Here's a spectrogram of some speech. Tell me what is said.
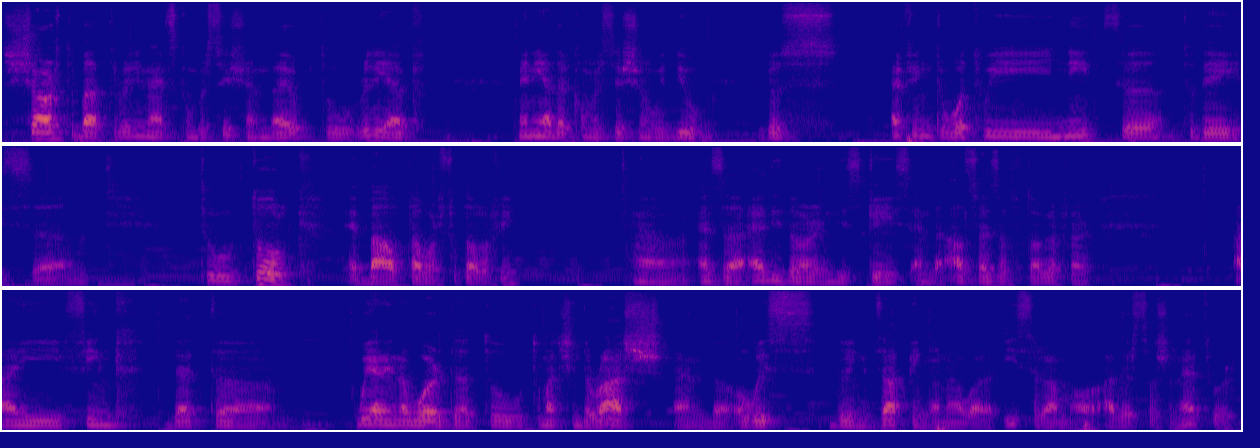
short but really nice conversation. I hope to really have many other conversation with you because i think what we need uh, today is um, to talk about our photography uh, as an editor in this case and also as a photographer. I think that uh, we are in a world uh, too too much in the rush and uh, always doing zapping on our instagram or other social network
